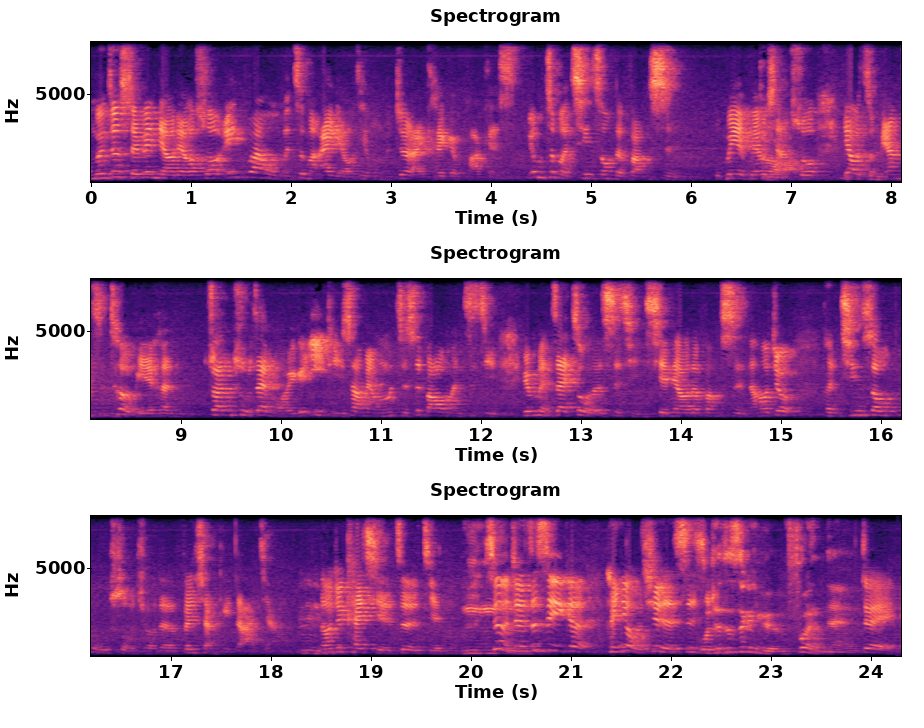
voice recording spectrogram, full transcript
我们就随便聊聊说，哎，不然我们这么爱聊天，我们就来开个 podcast，用这么轻松的方式。我们也没有想说要怎么样子特别很专注在某一个议题上面，我们只是把我们自己原本在做的事情闲聊的方式，然后就很轻松不无所求的分享给大家，然后就开启了这个节目。所以我觉得这是一个很有趣的事情。我觉得这是个缘分呢。对，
